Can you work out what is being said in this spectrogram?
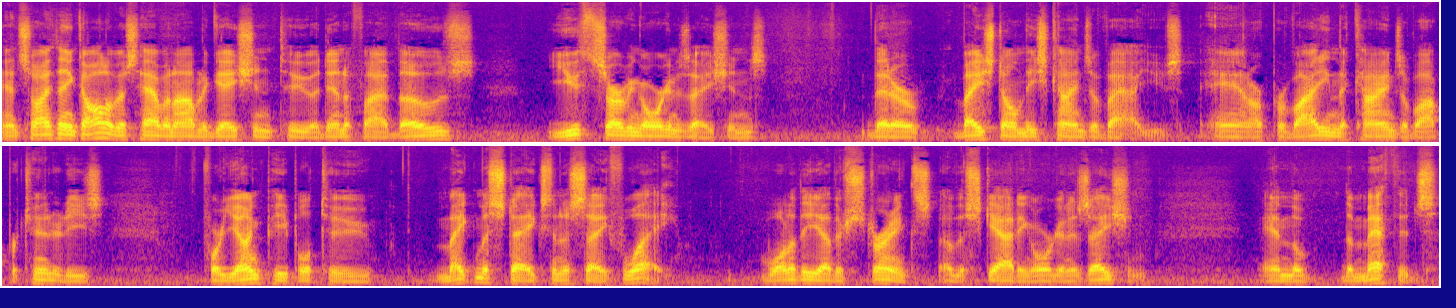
And so I think all of us have an obligation to identify those youth serving organizations that are based on these kinds of values and are providing the kinds of opportunities for young people to make mistakes in a safe way. One of the other strengths of the scouting organization and the, the methods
